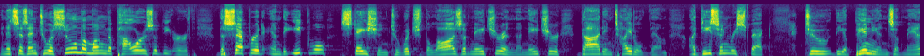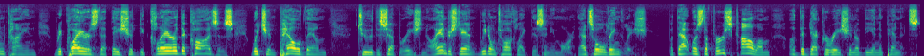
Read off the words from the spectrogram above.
And it says, and to assume among the powers of the earth the separate and the equal station to which the laws of nature and the nature God entitled them, a decent respect to the opinions of mankind requires that they should declare the causes which impel them to the separation. Now, I understand we don't talk like this anymore. That's Old English. But that was the first column of the Declaration of the Independence.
